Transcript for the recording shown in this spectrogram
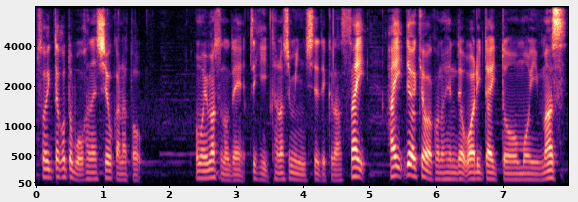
そういったこともお話ししようかなと思いますので是非楽しみにしててください。はい。では今日はこの辺で終わりたいと思います。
